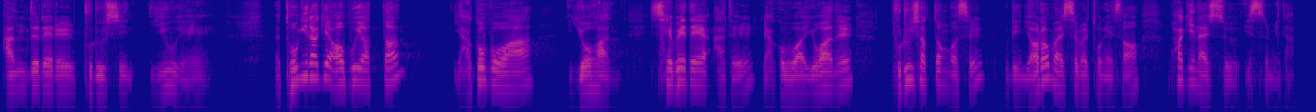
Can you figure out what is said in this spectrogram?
안드레를 부르신 이후에 동일하게 어부였던 야고보와 요한 세베대의 아들 야고보와 요한을 부르셨던 것을 우린 여러 말씀을 통해서 확인할 수 있습니다.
